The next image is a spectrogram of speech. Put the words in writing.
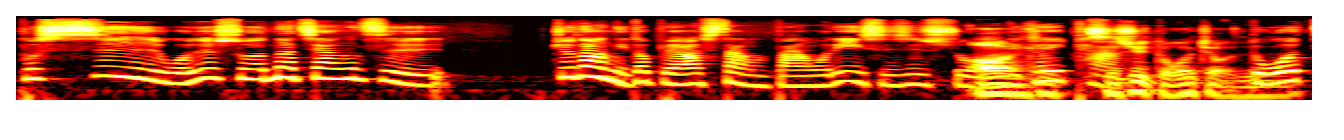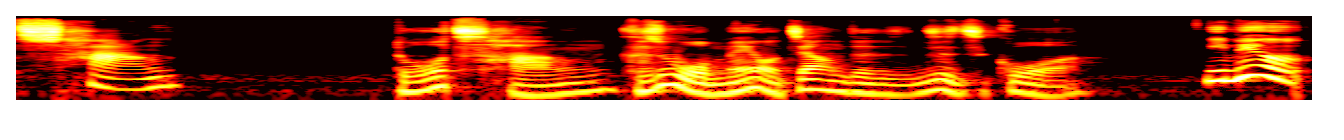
不是，我是说，那这样子就让你都不要上班。我的意思是说，哦、你可以躺持续多久是是？多长？多长？可是我没有这样的日子过啊。你没有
